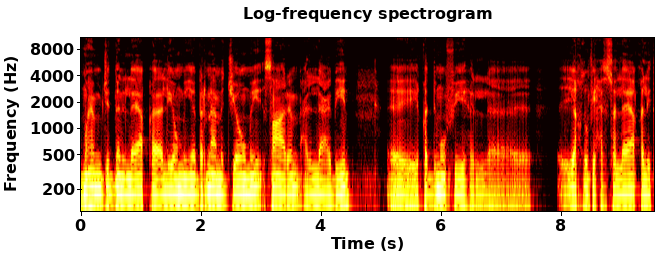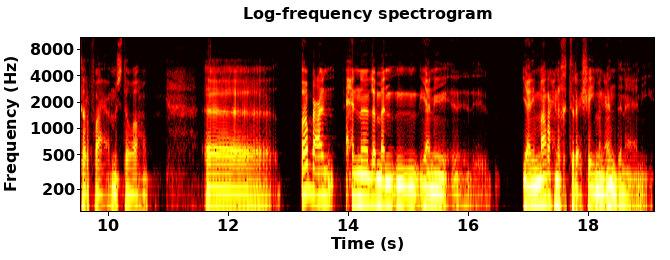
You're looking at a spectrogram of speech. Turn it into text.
مهم جدا اللياقة اليومية برنامج يومي صارم على اللاعبين آه، يقدمون فيه يأخذون فيه حصص اللياقة اللي ترفع مستواهم. آه، طبعا إحنا لما يعني يعني ما راح نخترع شيء من عندنا يعني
